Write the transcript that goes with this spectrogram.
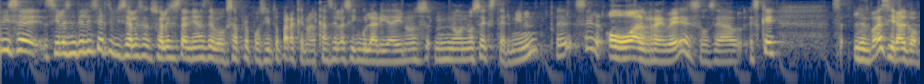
dice si las inteligencias artificiales actuales están llenas de box a propósito para que no alcance la singularidad y no nos exterminen, puede ser o al revés. O sea, es que les voy a decir algo.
